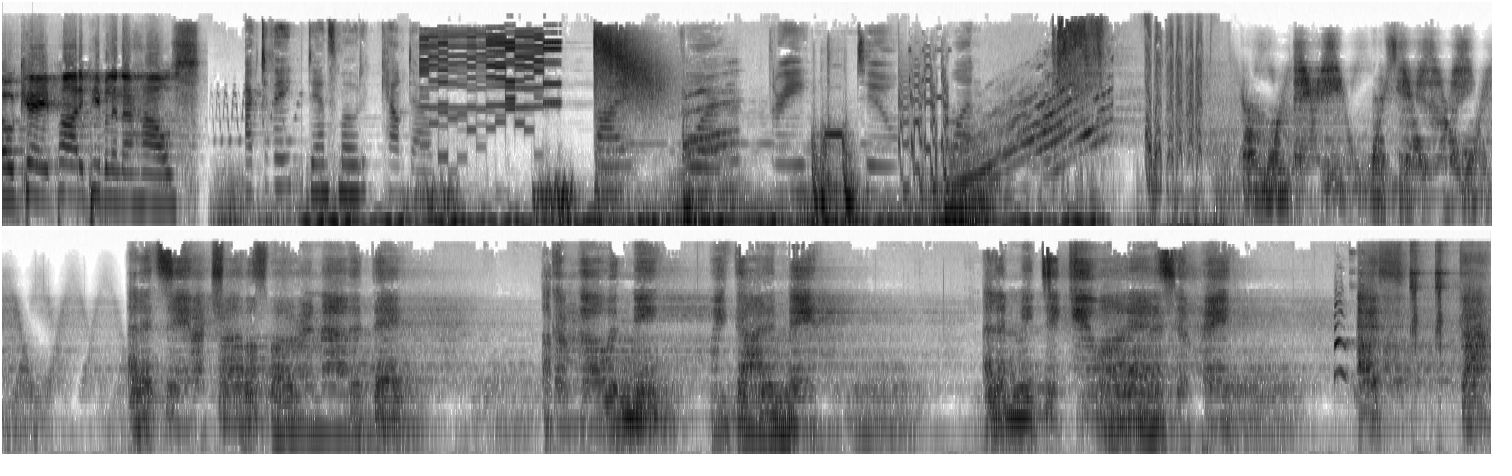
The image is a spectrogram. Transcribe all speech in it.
Okay, party people in the house. Activate dance mode countdown. Five, four, three, two, one. Let's save our troubles for another day. Oh, come go with me, we got it made. Let me take you on an escapade. Escapade.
